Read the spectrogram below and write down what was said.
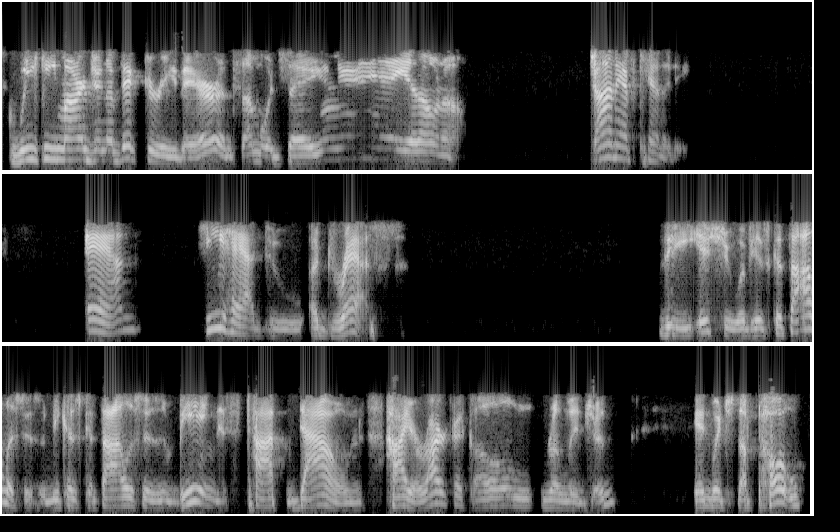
squeaky margin of victory there, and some would say, you don't know. John F. Kennedy. And he had to address the issue of his Catholicism because Catholicism, being this top down hierarchical religion in which the Pope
